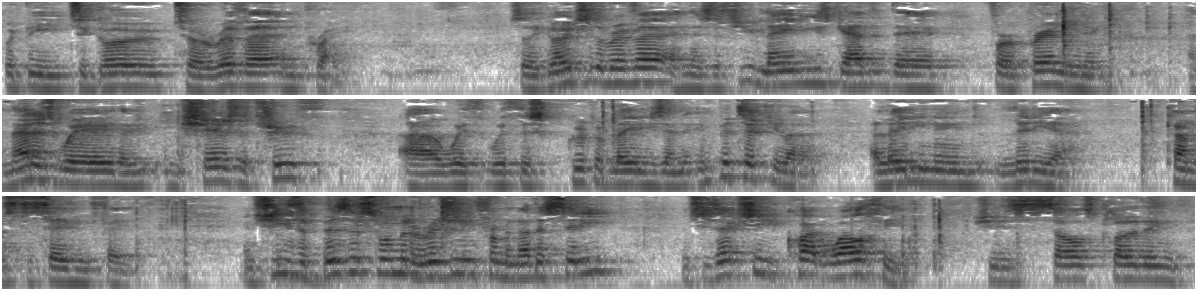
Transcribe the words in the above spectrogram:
would be to go to a river and pray. So they go to the river and there's a few ladies gathered there for a prayer meeting. And that is where he shares the truth uh, with, with this group of ladies and in particular a lady named Lydia comes to saving faith. And she's a businesswoman originally from another city, and she's actually quite wealthy. She sells clothing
